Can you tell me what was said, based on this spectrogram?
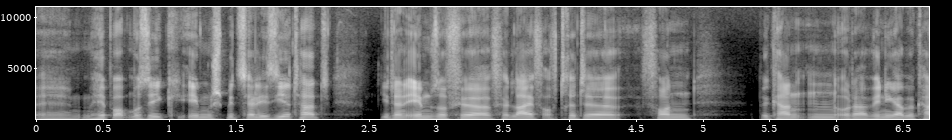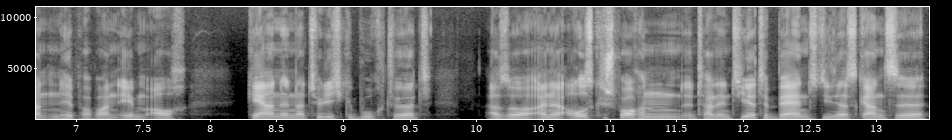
äh, Hip-Hop-Musik eben spezialisiert hat, die dann eben so für, für Live-Auftritte von bekannten oder weniger bekannten Hip-Hopern eben auch gerne natürlich gebucht wird. Also eine ausgesprochen talentierte Band, die das Ganze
